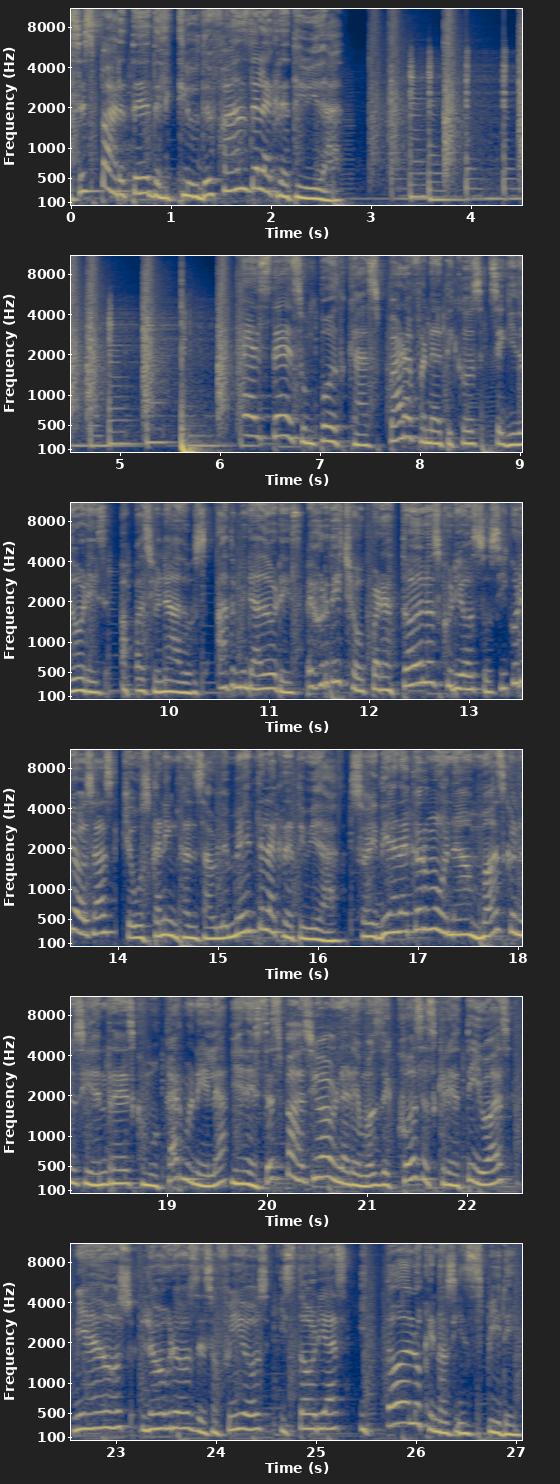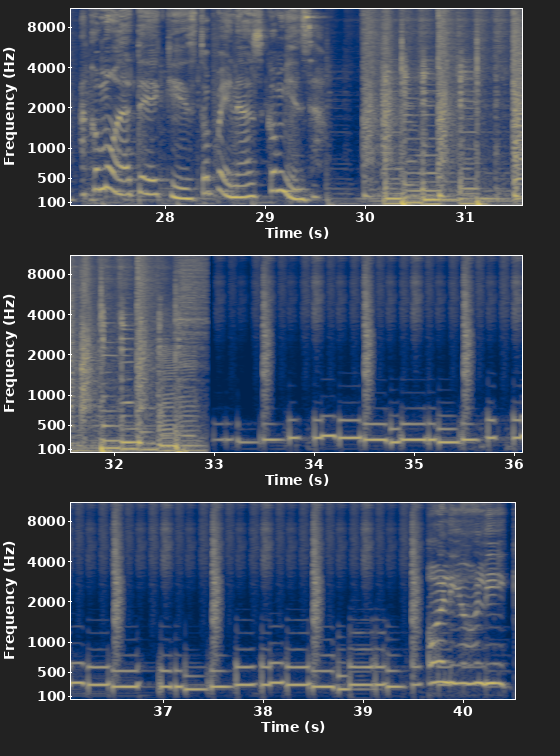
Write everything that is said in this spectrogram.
Haces parte del club de fans de la creatividad. Este es un podcast para fanáticos, seguidores, apasionados, admiradores, mejor dicho, para todos los curiosos y curiosas que buscan incansablemente la creatividad. Soy Diana Carmona, más conocida en redes como Carmonela, y en este espacio hablaremos de cosas creativas, miedos, logros, desafíos, historias y todo lo que nos inspire. Acomódate que esto apenas comienza.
